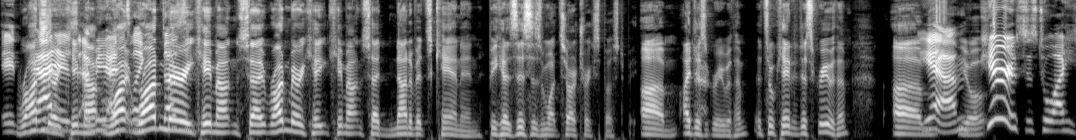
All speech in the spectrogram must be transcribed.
It- Roddenberry is- came I out. mean, Rod- like, Roddenberry came out and said. Roddenberry came out and said none of it's canon because this isn't what Star Trek's supposed to be. Um, I disagree with him. It's okay to disagree with him. Um, yeah, I'm you know, curious as to why he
